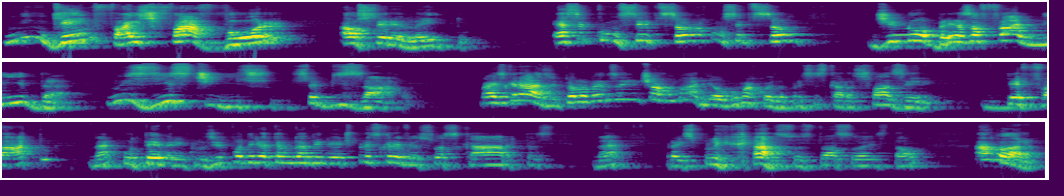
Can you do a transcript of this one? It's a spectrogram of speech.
Ninguém faz favor ao ser eleito. Essa concepção é uma concepção de nobreza falida. Não existe isso. Isso é bizarro. Mas, Grazi, pelo menos a gente arrumaria alguma coisa para esses caras fazerem de fato né? O Temer, inclusive, poderia ter um gabinete para escrever suas cartas, né? para explicar suas situações e tal. Agora,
